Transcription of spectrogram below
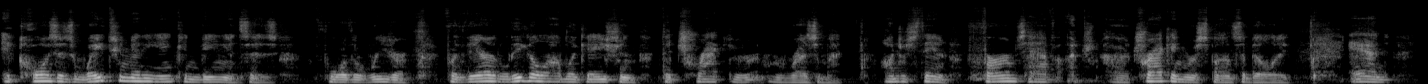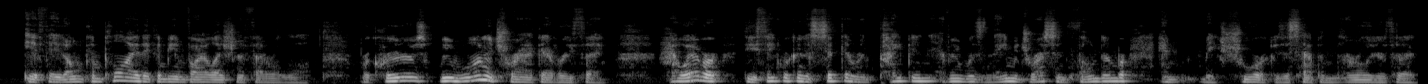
It causes way too many inconveniences for the reader for their legal obligation to track your resume. Understand, firms have a, a tracking responsibility, and if they don't comply, they can be in violation of federal law. Recruiters, we want to track everything. However, do you think we're going to sit there and type in everyone's name, address, and phone number and make sure, because this happened earlier today,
